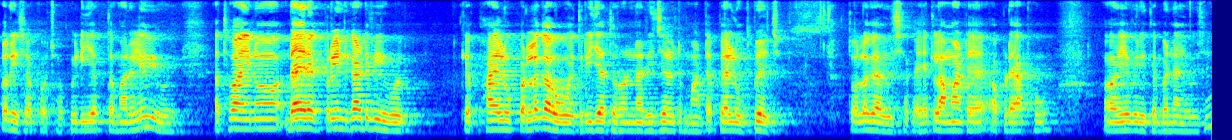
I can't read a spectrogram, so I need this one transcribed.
કરી શકો છો. પીડીએફ તમારે લેવી હોય અથવા એનો ડાયરેક્ટ પ્રિન્ટ કાઢવી હોય કે ફાઇલ ઉપર લગાવવું હોય, ત્રીજા ધોરણના રિઝલ્ટ માટે પહેલું પેજ, તો લગાવી શકાય. એટલા માટે આપણે આખું એવી રીતે બનાવ્યું છે.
